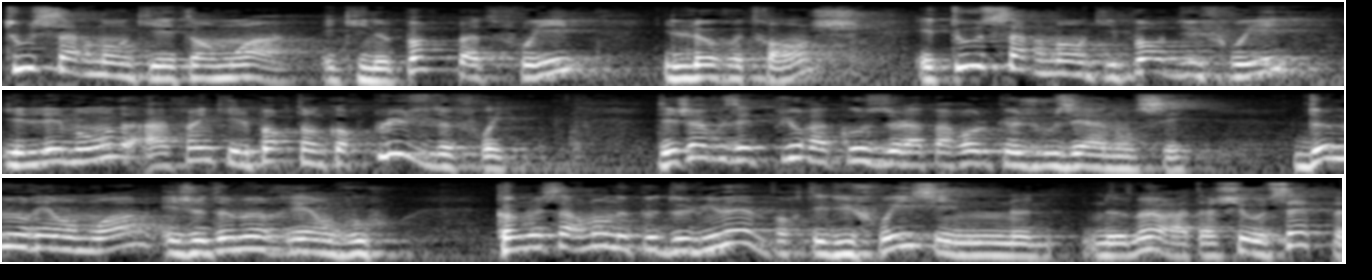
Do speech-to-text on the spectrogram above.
Tout sarment qui est en moi et qui ne porte pas de fruit, il le retranche, et tout sarment qui porte du fruit, il l'émonde afin qu'il porte encore plus de fruits. Déjà vous êtes purs à cause de la parole que je vous ai annoncée. Demeurez en moi et je demeurerai en vous. Comme le sarment ne peut de lui-même porter du fruit s'il ne demeure attaché au cep,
